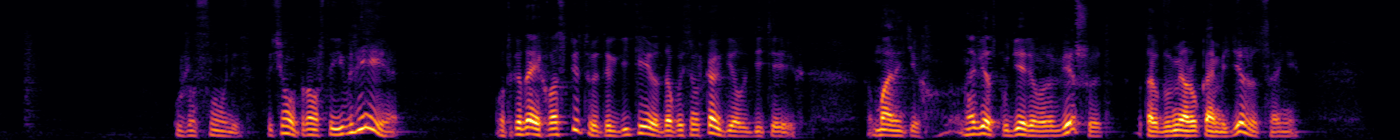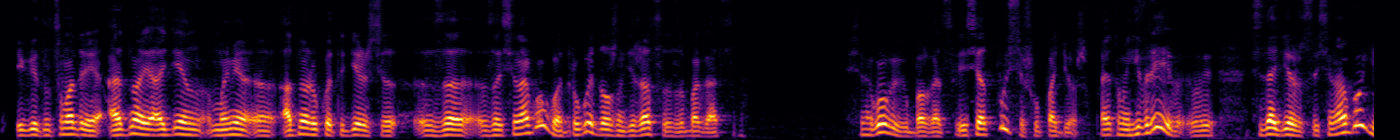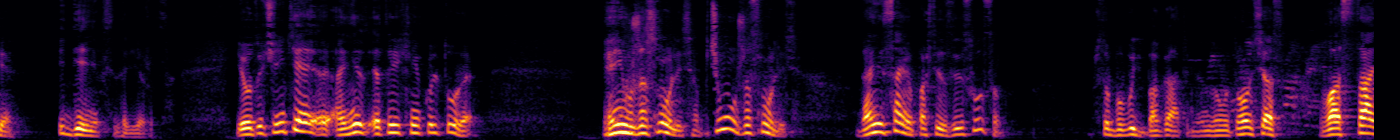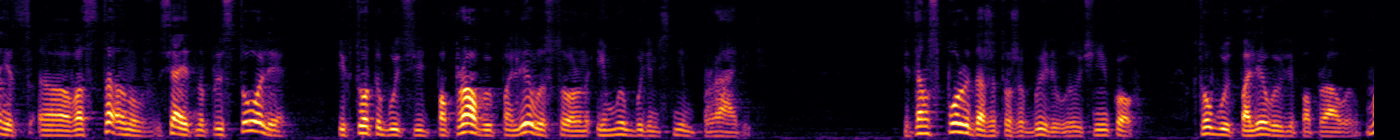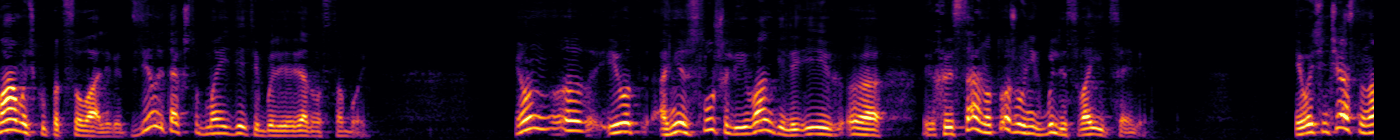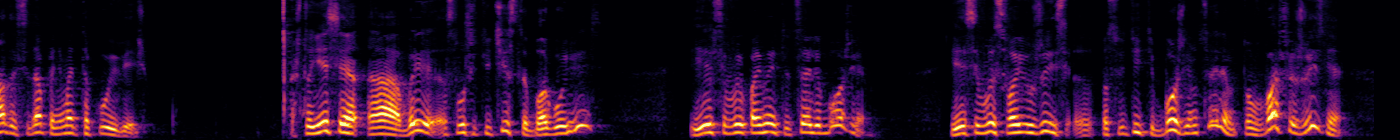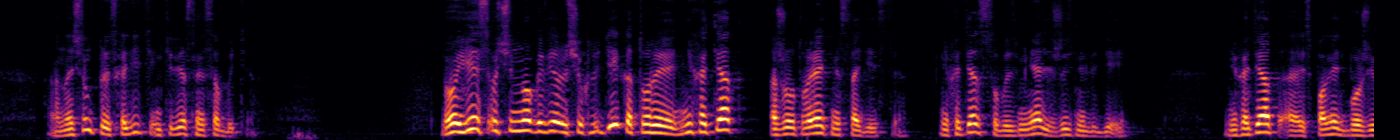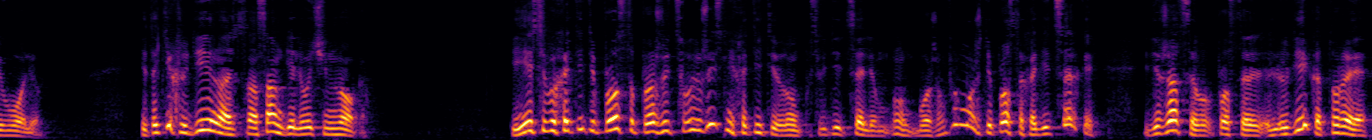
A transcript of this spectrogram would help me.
Ужаснулись. Почему? Потому что евреи, вот когда их воспитывают, их детей, вот, допустим, как делают детей их маленьких, на ветку дерева вешают, вот так двумя руками держатся они, и говорит, вот смотри, одной, один момент, э, одной рукой ты держишься за, за синагогу, а другой должен держаться за богатство. Синагога как богатство. Если отпустишь, упадешь. Поэтому евреи всегда держатся синагоги и денег всегда держатся. И вот ученики, они, это их культура. И они ужаснулись. А почему ужаснулись? Да они сами пошли за Иисусом, чтобы быть богатыми. Он думает, он сейчас восстанет, э, восста, ну, сядет на престоле, и кто-то будет сидеть по правую, по левую сторону, и мы будем с ним править. И там споры даже тоже были у учеников. Кто будет по левую или по правую. Мамочку подсылали, говорит, сделай так, чтобы мои дети были рядом с тобой. И, он, э, и вот они слушали Евангелие и э, Христа, но тоже у них были свои цели. И очень часто надо всегда понимать такую вещь, что если а, вы слушаете чисто благую весть, и если вы поймете цели Божьи, если вы свою жизнь э, посвятите Божьим целям, то в вашей жизни э, начнут происходить интересные события. Но есть очень много верующих людей, которые не хотят оживотворять места действия, не хотят, чтобы изменялись жизни людей, не хотят э, исполнять Божью волю. И таких людей на, самом деле очень много. И если вы хотите просто прожить свою жизнь, не хотите ну, посвятить целям ну, Божьим, вы можете просто ходить в церковь и держаться просто людей, которые,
